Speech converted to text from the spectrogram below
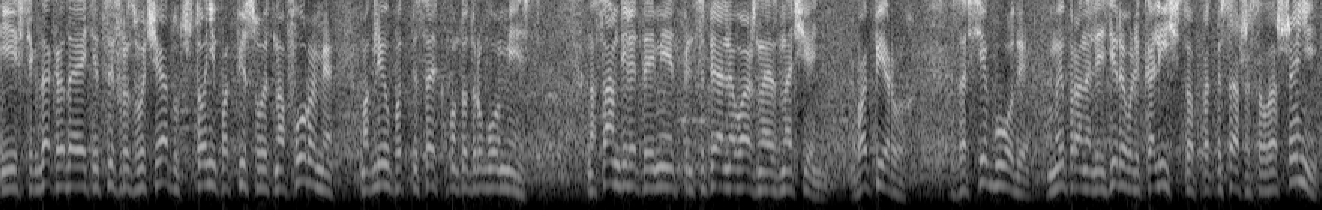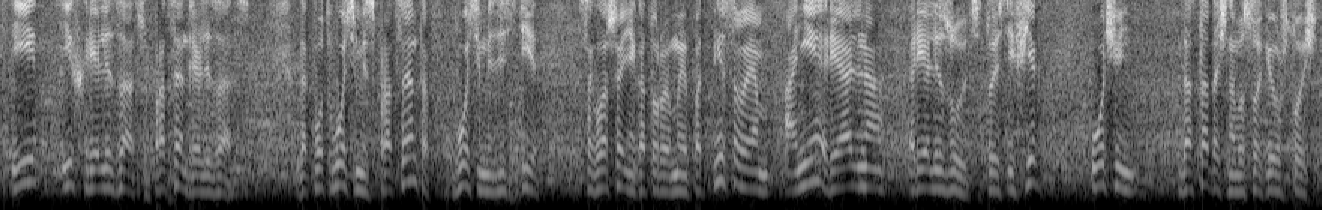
И всегда, когда эти цифры звучат, вот что они подписывают на форуме, могли бы подписать в каком-то другом месте. На самом деле это имеет принципиально важное значение. Во-первых, за все годы мы проанализировали количество подписавших соглашений и их реализацию, процент реализации. Так вот, 80%, 8 из 10 соглашений, которые мы подписываем, они реально реализуются. То есть эффект очень достаточно высокий уж точно.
